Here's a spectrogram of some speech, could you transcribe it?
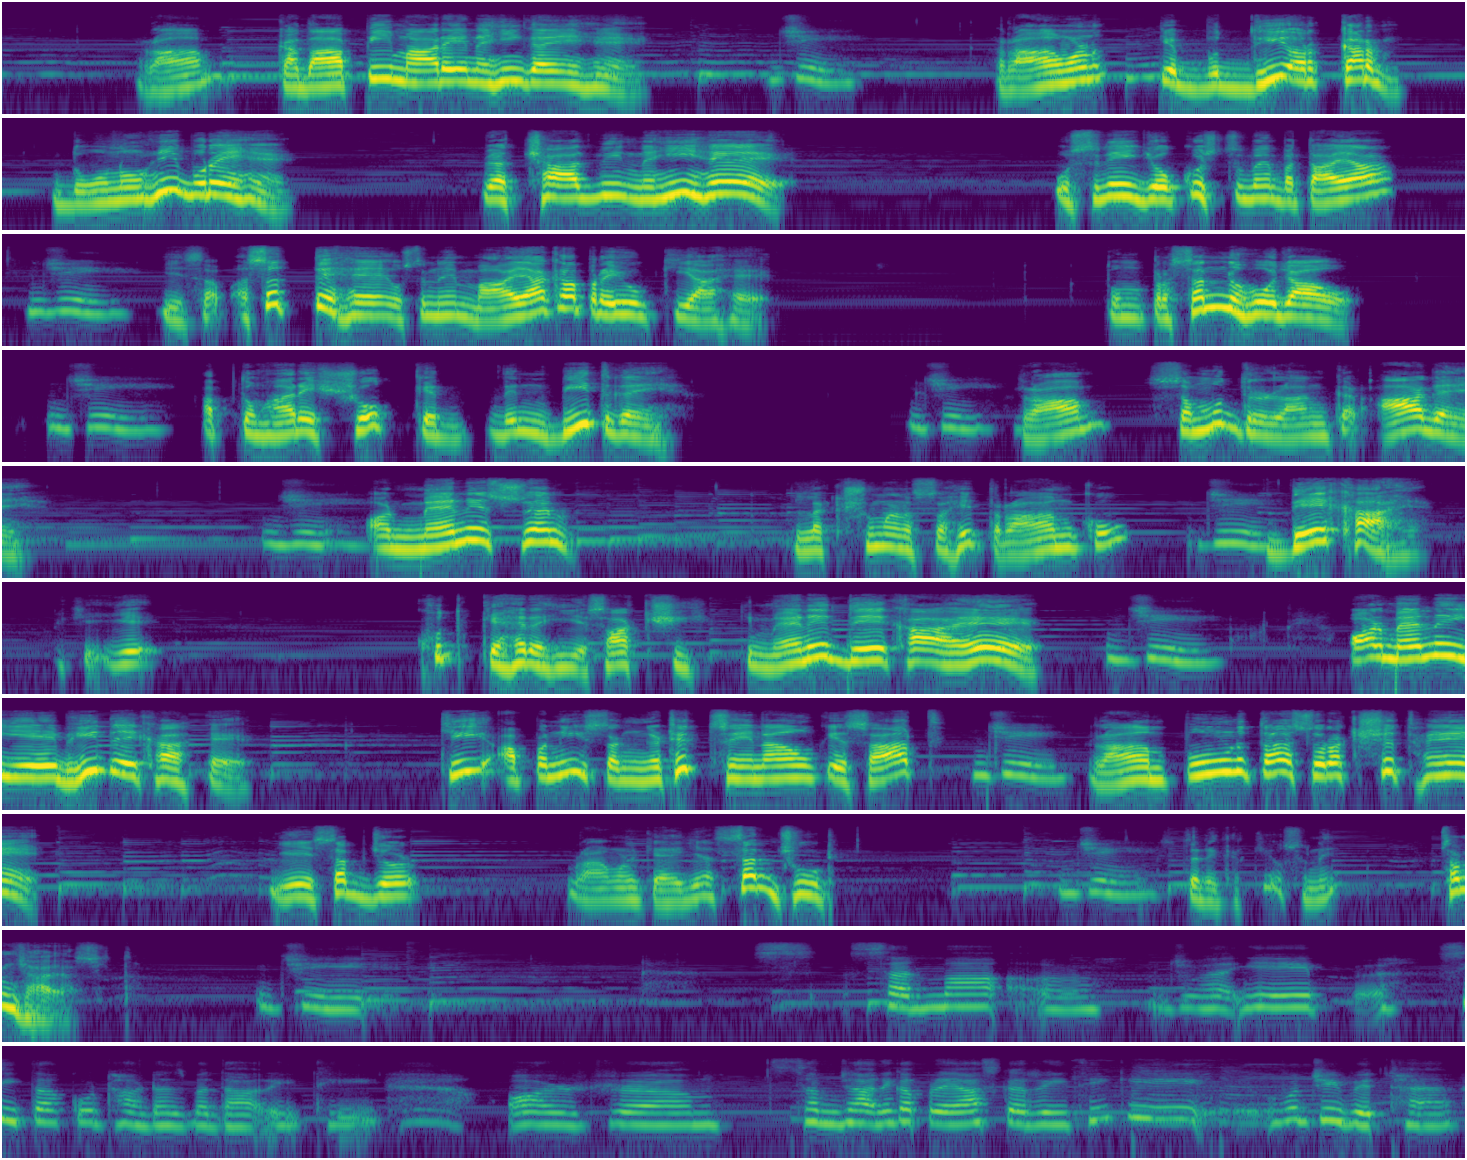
राम कदापि मारे नहीं गए हैं। जी। रावण के बुद्धि और कर्म दोनों ही बुरे हैं। वे अच्छा आदमी नहीं है। उसने जो कुछ तुम्हें बताया जी। ये सब असत्य है। उसने माया का प्रयोग किया है। तुम प्रसन्न हो जाओ। जी। अब तुम्हारे शोक के दिन बीत गए हैं। जी। राम समुद्र लांघकर आ गए हैं। जी। और मैंने स्वयं लक्ष्मण सहित राम को जी। देखा है। देखिए ये खुद कह रही है साक्षी कि मैंने देखा है। जी। और मैंने ये भी देखा है कि अपनी संगठित सेनाओं के साथ जी। राम पूर्णतः सुरक्षित हैं। ये सब जो रावण कह गया सब झूठ है। जी। इस तरह करके उसने समझाया सीता। जी। शर्मा जो है ये सीता को ढांढस बंधा रही थी। और समझाने का प्रयास कर रही थी कि वो जीवित हैं।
